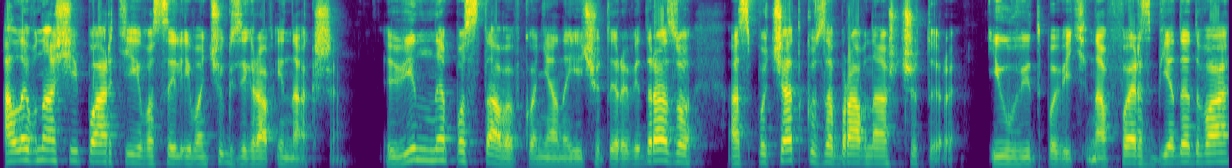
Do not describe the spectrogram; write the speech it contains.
Але в нашій партії Василь Іванчук зіграв інакше. Він не поставив коня на e4 відразу, а спочатку забрав на h4. І у відповідь на ферзь б'є d2,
